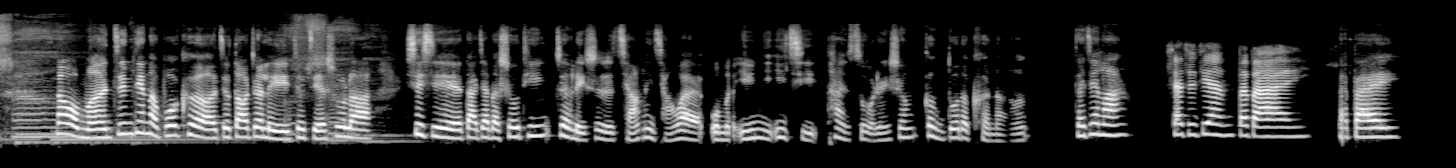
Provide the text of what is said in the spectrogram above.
那我们今天的播客就到这里就结束了，谢谢大家的收听，这里是墙里墙外，我们与你一起探索人生更多的可能，再见啦，下期见，拜拜，拜拜。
